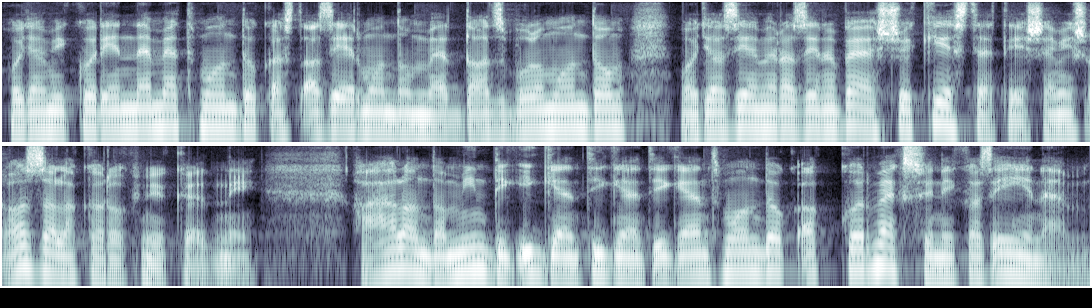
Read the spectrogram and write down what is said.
Hogy amikor én nemet mondok, azt azért mondom, mert dacból mondom, vagy azért, mert azért a belső késztetésem, és azzal akarok működni. Ha állandóan mindig igent, igent, igent mondok, akkor megszűnik az énem.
